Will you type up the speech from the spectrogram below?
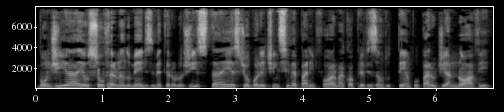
Bom dia, eu sou Fernando Mendes, meteorologista. Este é o boletim Cimepar Informa com a previsão do tempo para o dia 9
